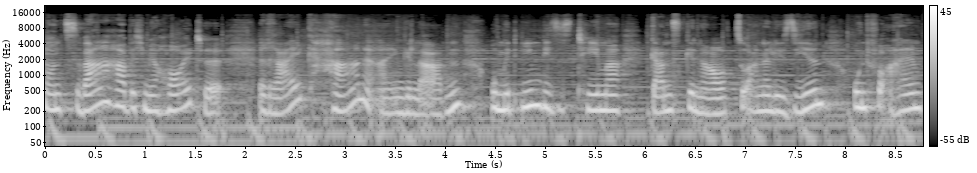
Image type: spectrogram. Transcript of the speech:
Und zwar habe ich mir heute Raik Hane eingeladen, um mit ihm dieses Thema ganz genau zu analysieren und vor allem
